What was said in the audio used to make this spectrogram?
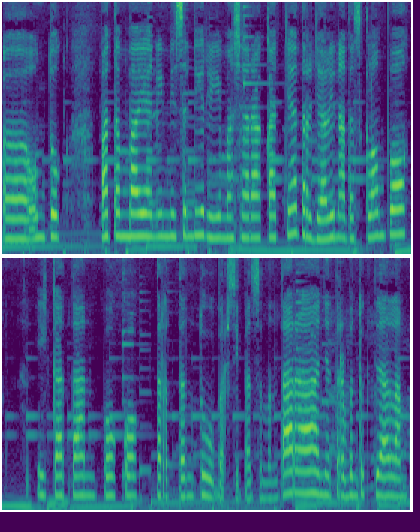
e, untuk patembayan ini sendiri masyarakatnya terjalin atas kelompok ikatan pokok tertentu bersifat sementara hanya terbentuk dalam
